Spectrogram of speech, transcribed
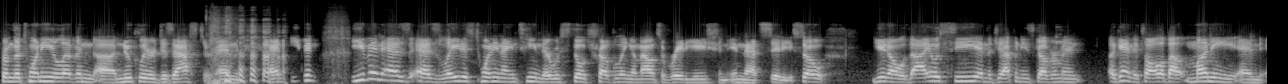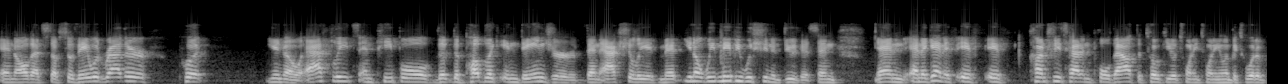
from the 2011 uh, nuclear disaster, and and even even as as late as 2019, there was still troubling amounts of radiation in that city. So, you know, the IOC and the Japanese government, again, it's all about money and and all that stuff. So they would rather put you know athletes and people the, the public in danger than actually admit you know we maybe we shouldn't do this and and and again if if if countries hadn't pulled out the Tokyo 2020 Olympics would have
